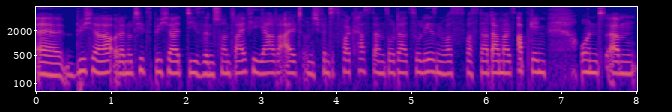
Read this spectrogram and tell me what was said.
äh, Bücher oder Notizbücher, die sind schon drei, vier Jahre alt. Und ich finde es voll krass, dann so da zu lesen, was, was da damals abging und ähm,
